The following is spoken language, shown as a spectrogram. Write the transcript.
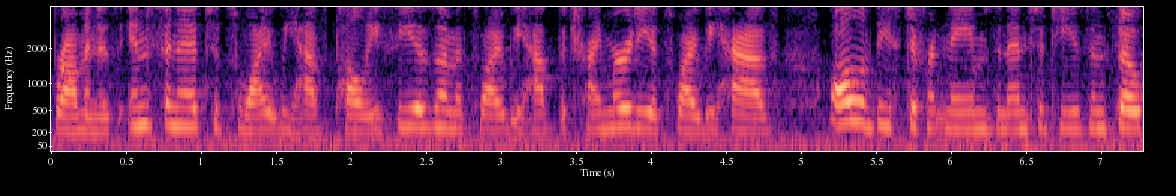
Brahman is infinite. It's why we have polytheism. It's why we have the Trimurti. It's why we have all of these different names and entities. And so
